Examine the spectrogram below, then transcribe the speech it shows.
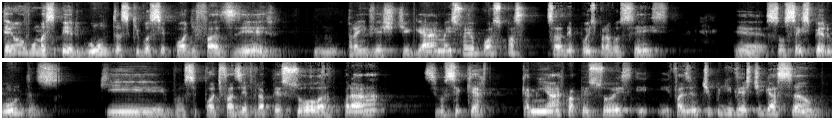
Tem algumas perguntas que você pode fazer para investigar, mas isso aí eu posso passar depois para vocês. É, são seis perguntas que você pode fazer para a pessoa para, se você quer caminhar com a pessoa e, e fazer um tipo de investigação.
